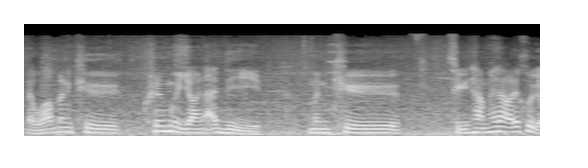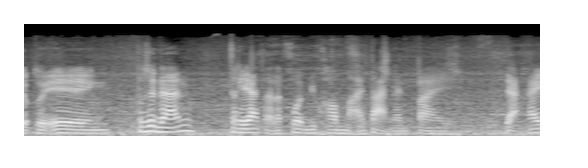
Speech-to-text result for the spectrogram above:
แต่ว่ามันคือเครื่องมือย้อนอดีต มันคือสิ่งที่ทำให้เราได้คุยกับตัวเอง เพราะฉะนั้นจักรยานแต่ละคนมีความหมายต่างกันไป อยากให้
